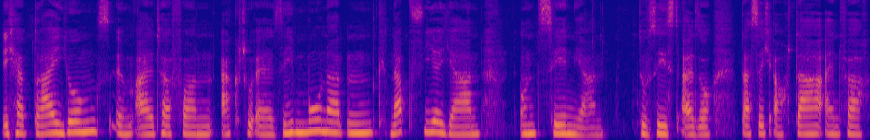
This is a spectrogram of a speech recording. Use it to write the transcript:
Ich habe drei Jungs im Alter von aktuell sieben Monaten, knapp vier Jahren und zehn Jahren. Du siehst also, dass ich auch da einfach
